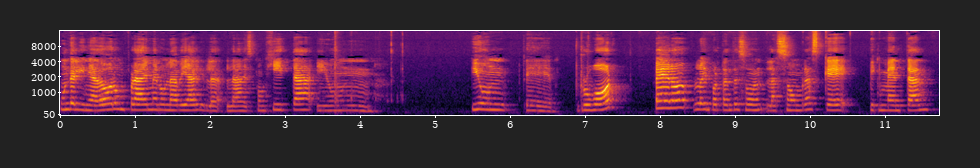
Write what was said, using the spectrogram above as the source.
un delineador, un primer, un labial, la, esponjita y un, y un eh, rubor. Pero lo importante son las sombras que pigmentan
